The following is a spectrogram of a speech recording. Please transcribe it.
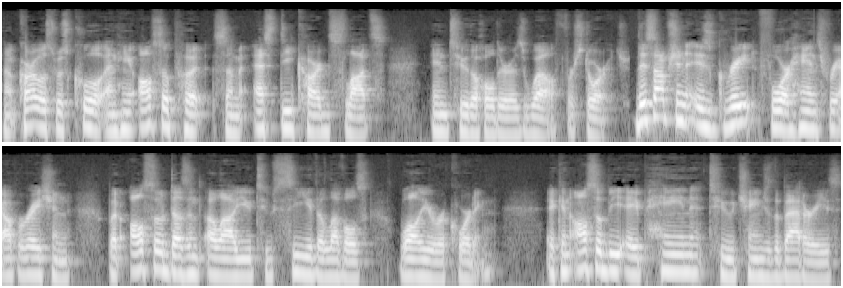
Now Carlos was cool and he also put some SD card slots into the holder as well for storage. This option is great for hands-free operation, but also doesn't allow you to see the levels while you're recording. It can also be a pain to change the batteries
